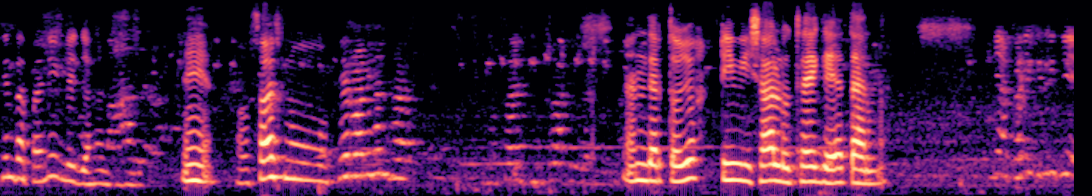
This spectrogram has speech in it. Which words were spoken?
સિંધાભાઈ નહીં લઈ જાય હાંજી હે હવે સાસનું ફેરવાની હે ને હા. સાસનું ફેરવાની. અંદર તો જો ટીવી ચાલુ થઈ ગઈ અતારમાં ત્યાં ઘડી ઘડી દે.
